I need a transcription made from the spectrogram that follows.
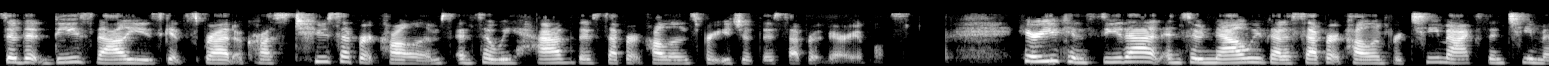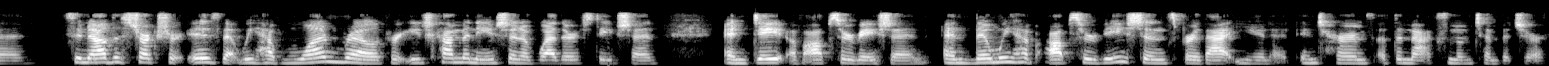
so that these values get spread across two separate columns. And so we have those separate columns for each of those separate variables. Here you can see that. And so now we've got a separate column for Tmax and Tmin. So now the structure is that we have one row for each combination of weather station and date of observation. And then we have observations for that unit in terms of the maximum temperature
